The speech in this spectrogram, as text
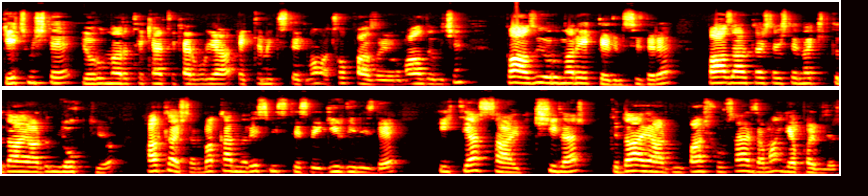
Geçmişte yorumları teker teker buraya eklemek istedim ama çok fazla yorum aldığım için bazı yorumları ekledim sizlere. Bazı arkadaşlar işte nakit gıda yardım yok diyor. Arkadaşlar bakanlık resmi sitesine girdiğinizde ihtiyaç sahibi kişiler gıda yardım başvurusu her zaman yapabilir.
